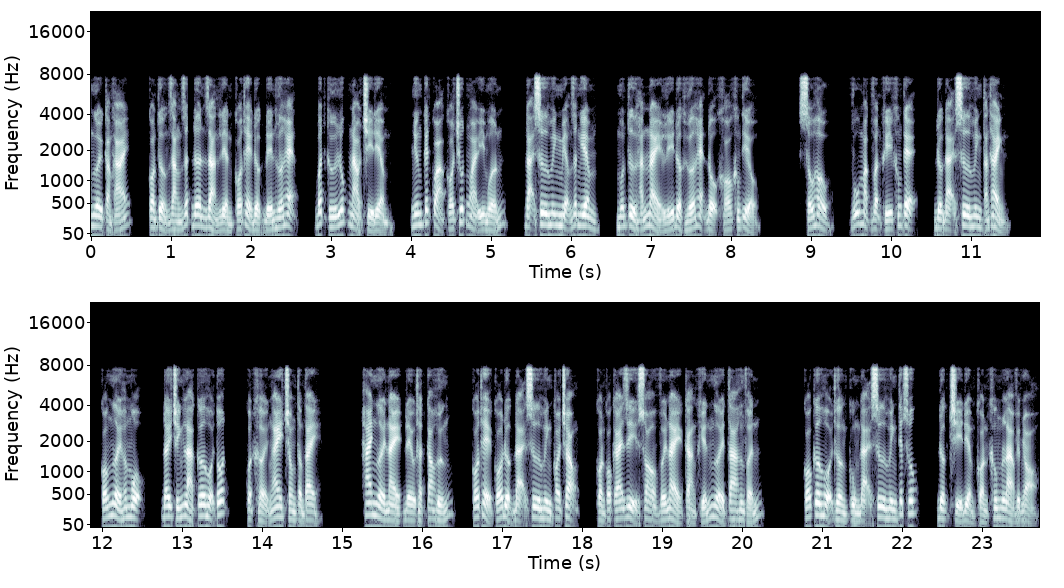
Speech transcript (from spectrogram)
người cảm khái, còn tưởng rằng rất đơn giản liền có thể được đến hứa hẹn, bất cứ lúc nào chỉ điểm, nhưng kết quả có chút ngoài ý muốn, đại sư huynh miệng rất nghiêm, muốn từ hắn này lý được hứa hẹn độ khó không tiểu. Xấu hầu, vũ mặc vận khí không tệ, được đại sư huynh tán thành. Có người hâm mộ, đây chính là cơ hội tốt, quật khởi ngay trong tầm tay. Hai người này đều thật cao hứng, có thể có được đại sư huynh coi trọng, còn có cái gì so với này càng khiến người ta hưng phấn. Có cơ hội thường cùng đại sư huynh tiếp xúc, được chỉ điểm còn không là việc nhỏ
